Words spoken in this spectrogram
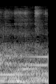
Yeah.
